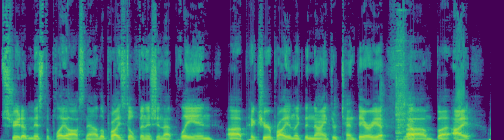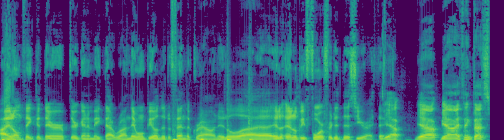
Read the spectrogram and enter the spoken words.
straight up miss the playoffs now. They'll probably still finish in that play in uh, picture, probably in like the ninth or tenth area. Yeah. Um, but I. I don't think that they're they're going to make that run. They won't be able to defend the crown. It'll uh, it'll, it'll be forfeited this year. I think. yeah, yeah, yeah. I think that's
